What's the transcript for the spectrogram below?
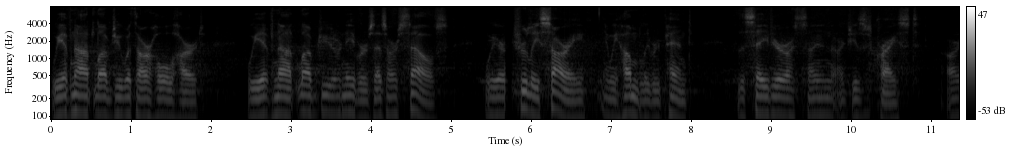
We have not loved you with our whole heart. We have not loved your neighbors as ourselves. We are truly sorry and we humbly repent. For the Savior, our Son, our Jesus Christ, our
